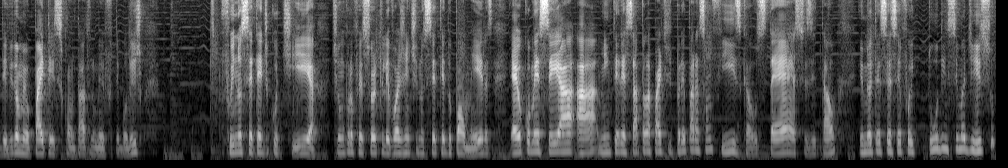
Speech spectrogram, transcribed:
devido ao meu pai ter esse contato no meio futebolístico, fui no CT de Cutia, tinha um professor que levou a gente no CT do Palmeiras, e aí eu comecei a, a me interessar pela parte de preparação física, os testes e tal, e o meu TCC foi tudo em cima disso,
